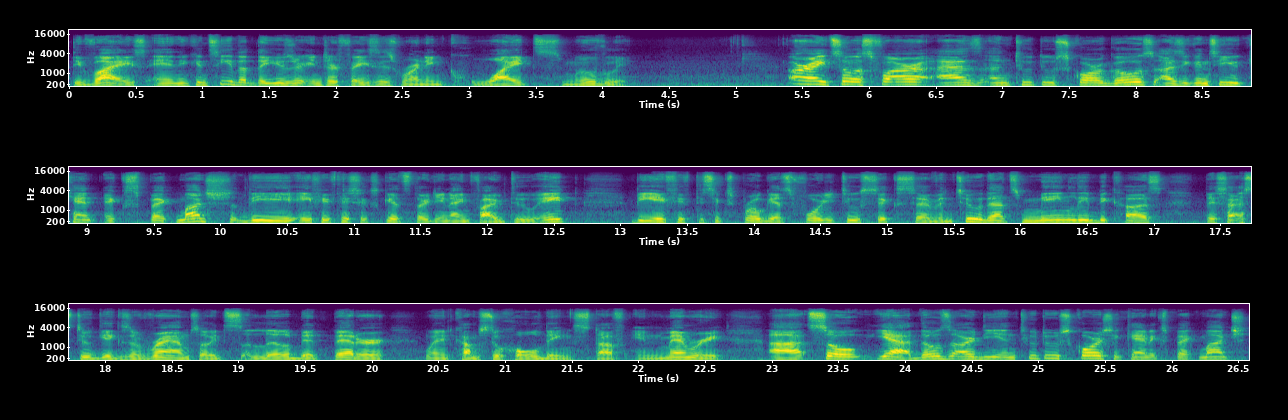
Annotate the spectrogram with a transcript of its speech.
device, and you can see that the user interface is running quite smoothly. Alright, so as far as Antutu score goes, as you can see, you can't expect much. The A56 gets 39528. The A56 Pro gets 42672. That's mainly because this has 2 gigs of RAM, so it's a little bit better when it comes to holding stuff in memory. Uh, so yeah, those are the Antutu scores. You can't expect much.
